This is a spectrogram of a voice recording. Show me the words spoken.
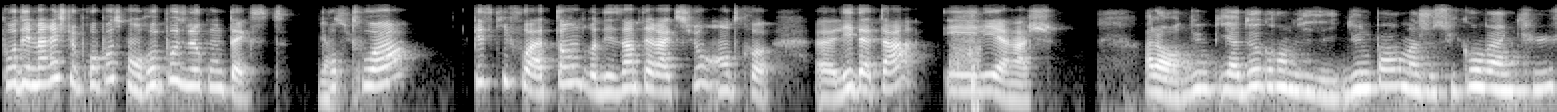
Pour démarrer, je te propose qu'on repose le contexte. pour toi, qu'est-ce qu'il faut attendre des interactions entre les data et les RH alors, il y a deux grandes visées. D'une part, moi, je suis convaincue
